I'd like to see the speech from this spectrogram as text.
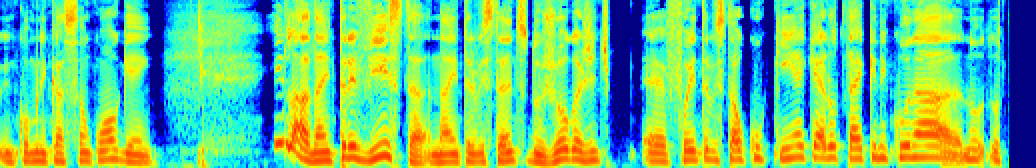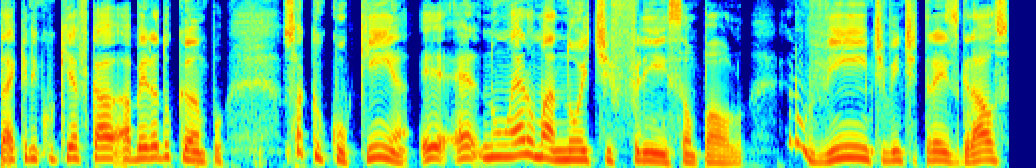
em comunicação com alguém. E lá na entrevista, na entrevista antes do jogo, a gente eh, foi entrevistar o Cuquinha, que era o técnico, na, no- o técnico que ia ficar à beira do campo. Só que o Cuquinha eh, eh, não era uma noite fria em São Paulo. Eram 20, 23 graus,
